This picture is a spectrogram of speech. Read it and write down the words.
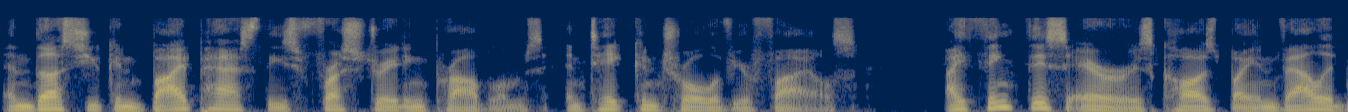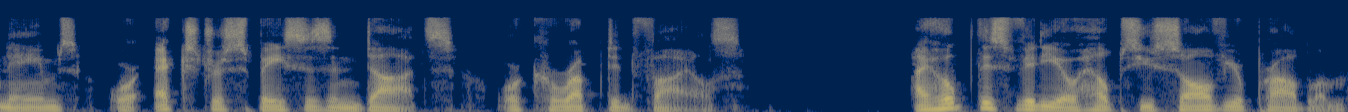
and thus you can bypass these frustrating problems and take control of your files. I think this error is caused by invalid names or extra spaces and dots or corrupted files. I hope this video helps you solve your problem.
